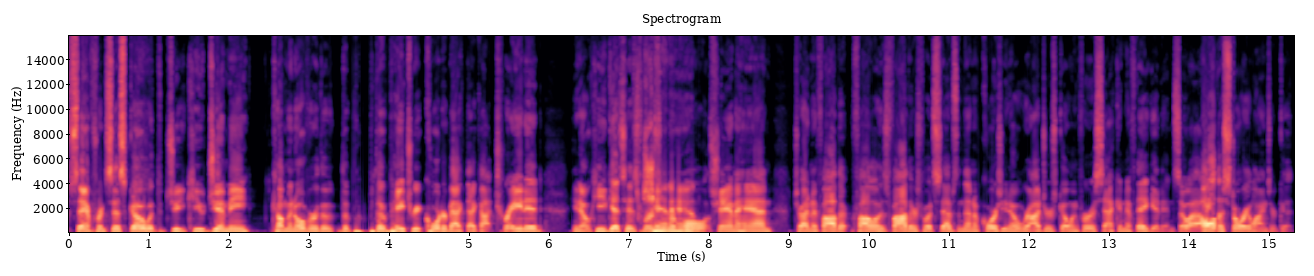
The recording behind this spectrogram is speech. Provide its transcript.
San Francisco with the GQ Jimmy coming over the the, the Patriot quarterback that got traded. You know, he gets his first Super Bowl. Shanahan trying to father, follow his father's footsteps, and then of course, you know, Rodgers going for a second if they get in. So uh, all the storylines are good.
